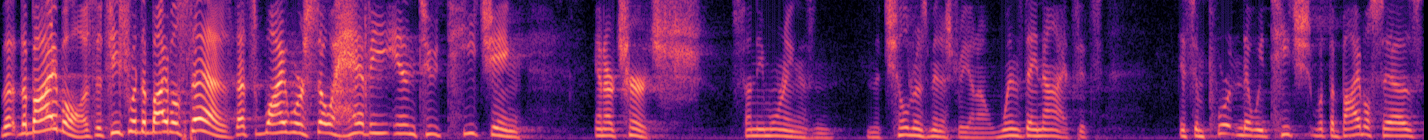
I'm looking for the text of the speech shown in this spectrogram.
the, the Bible, is to teach what the Bible says. That's why we're so heavy into teaching in our church, Sunday mornings and in the children's ministry and on Wednesday nights. It's, it's important that we teach what the Bible says,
